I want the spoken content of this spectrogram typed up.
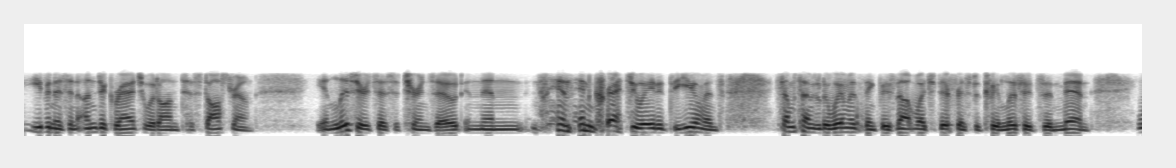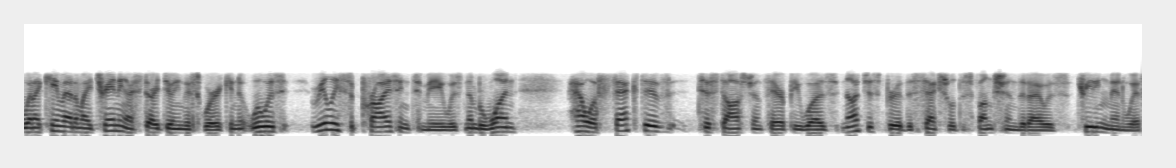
even as an undergraduate on testosterone in lizards, as it turns out, and then and then graduated to humans. Sometimes the women think there's not much difference between lizards and men. When I came out of my training, I started doing this work, and what was really surprising to me was number one, how effective testosterone therapy was, not just for the sexual dysfunction that I was treating men with,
